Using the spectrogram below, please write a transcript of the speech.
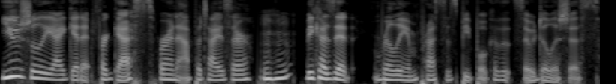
usually I get it for guests for an appetizer Mm-hmm. because it really impresses people because it's so delicious.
